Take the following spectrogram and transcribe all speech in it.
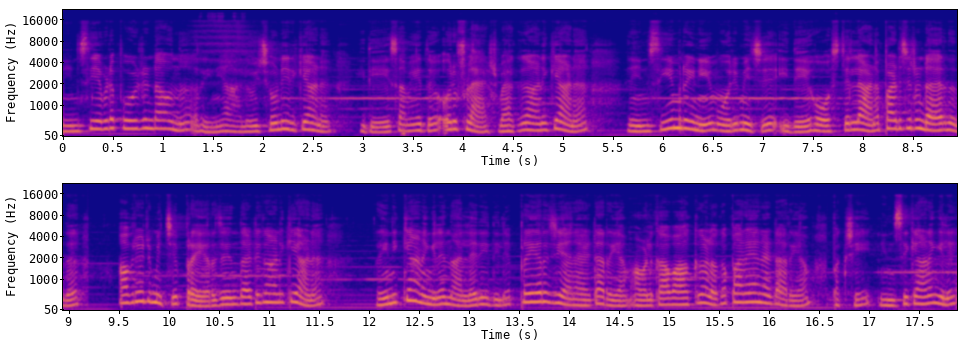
നിൻസി എവിടെ പോയിട്ടുണ്ടാവുമെന്ന് റിനി ആലോചിച്ചുകൊണ്ടിരിക്കുകയാണ് ഇതേ സമയത്ത് ഒരു ഫ്ലാഷ് ബാക്ക് കാണിക്കുകയാണ്. നിൻസിയും റിനിയും ഒരുമിച്ച് ഇതേ ഹോസ്റ്റലിലാണ് പഠിച്ചിട്ടുണ്ടായിരുന്നത്. അവരൊരുമിച്ച് പ്രെയർ ചെയ്യുന്നതായിട്ട് കാണിക്കുകയാണ്. റിനിക്കാണെങ്കിൽ നല്ല രീതിയിൽ പ്രെയർ ചെയ്യാനായിട്ട് അറിയാം. അവൾക്ക് ആ വാക്കുകളൊക്കെ പറയാനായിട്ട് അറിയാം. പക്ഷേ നിൻസിക്കാണെങ്കിൽ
